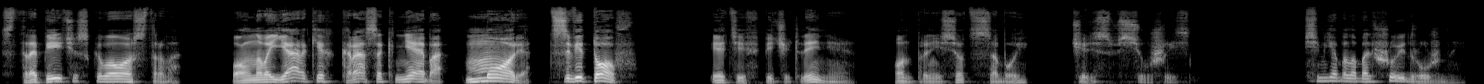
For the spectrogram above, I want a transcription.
С тропического острова, полного ярких красок неба, моря, цветов. Эти впечатления он пронесет с собой через всю жизнь. Семья была большой и дружной.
